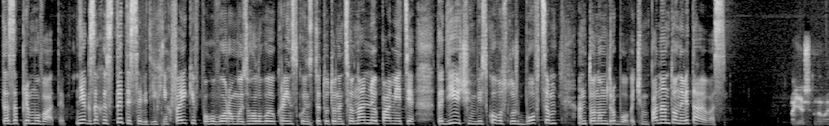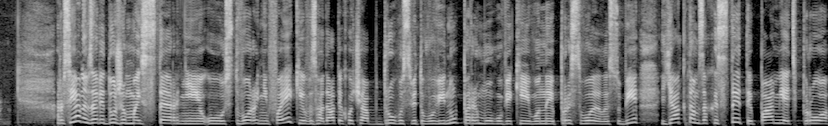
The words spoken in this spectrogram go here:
та запрямувати. Як захиститися від їхніх фейків, поговоримо із головою Українського інституту національної пам'яті та діючим військовослужбовцем Антоном Дробовичем. Пане Антоне, вітаю вас. Моє шанування. Росіяни взагалі дуже майстерні у створенні фейків. Згадати, хоча б Другу світову війну, перемогу, в якій вони присвоїли собі. Як там захистити пам'ять про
